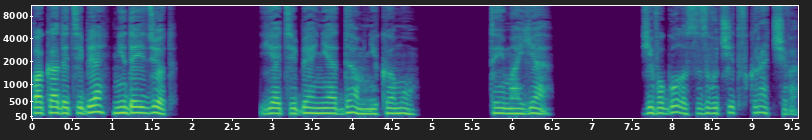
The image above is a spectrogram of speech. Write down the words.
«Пока до тебя не дойдет. Я тебя не отдам никому. Ты моя». Его голос звучит вкрадчиво.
